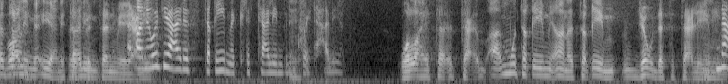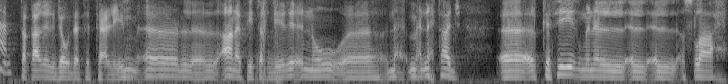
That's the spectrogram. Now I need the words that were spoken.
كتعليم يعني في- تعليم. في التنمية يعني. أنا ودي أعرف تقييمك للتعليم بالكويت حاليا. والله الت... التع... مو تقييمي أنا تقييم جودة التعليم. نعم. تقارير جودة التعليم. آه أنا في تقديري إنه آه نح- نحتاج آه الكثير من ال... ال... الإصلاح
